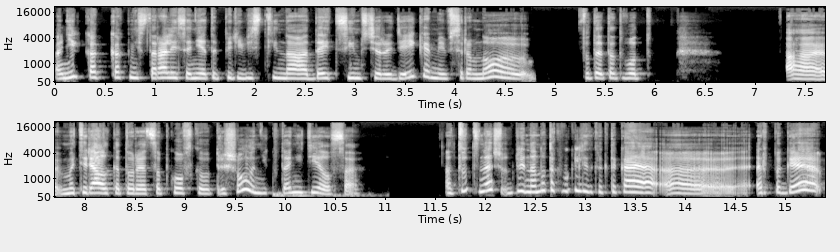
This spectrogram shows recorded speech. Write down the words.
Они, как, как ни старались они это перевести на Date Sims с чародейками, все равно вот этот вот а, материал, который от Сапковского пришел, никуда не делся. А тут, знаешь, блин, оно так выглядит, как такая э, РПГ,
